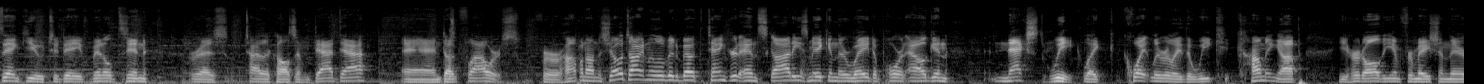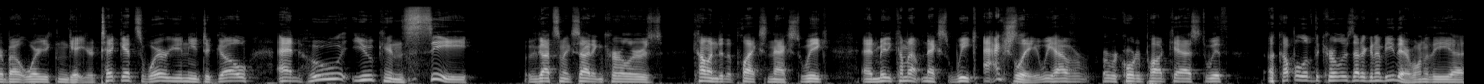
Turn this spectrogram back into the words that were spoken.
Thank you to Dave Middleton, or as Tyler calls him, Dada, and Doug Flowers for hopping on the show, talking a little bit about the Tankard and Scotties making their way to Port Elgin next week, like quite literally the week coming up. You heard all the information there about where you can get your tickets, where you need to go, and who you can see. We've got some exciting curlers coming to the Plex next week. And maybe coming up next week, actually, we have a recorded podcast with a couple of the curlers that are going to be there. One of the uh,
